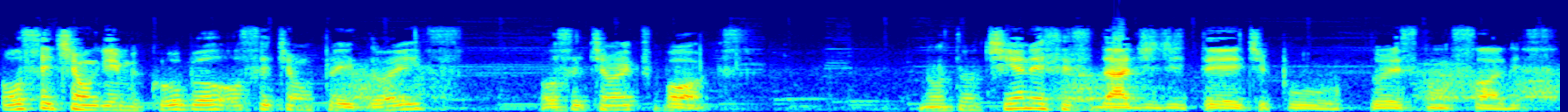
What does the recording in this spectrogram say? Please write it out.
Ou você, tinha um GameCube, ou você tinha um Play 2, ou você tinha um Xbox. Não, não tinha necessidade de ter, tipo, dois consoles.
